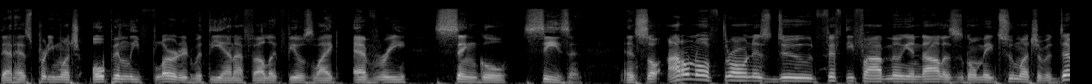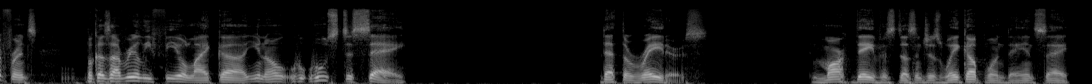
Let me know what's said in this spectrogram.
that has pretty much openly flirted with the NFL, it feels like, every single season. And so I don't know if throwing this dude $55 million is going to make too much of a difference because I really feel like, uh, you know, who's to say that the Raiders Mark Davis doesn't just wake up one day and say,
